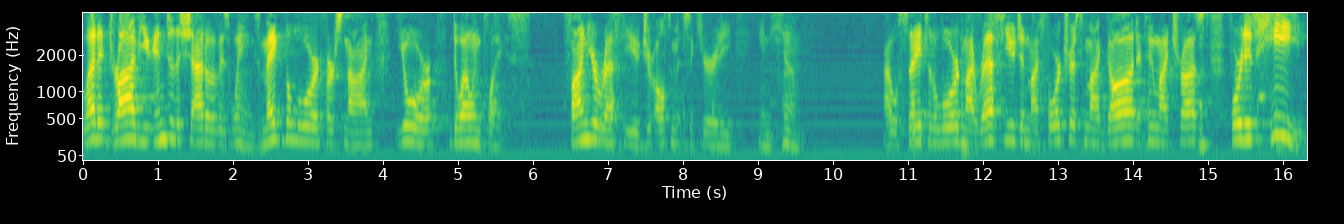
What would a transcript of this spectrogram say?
Let it drive you into the shadow of His wings. Make the Lord, verse 9, your dwelling place. Find your refuge, your ultimate security in Him. I will say to the Lord, my refuge and my fortress, my God in whom I trust, for it is He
